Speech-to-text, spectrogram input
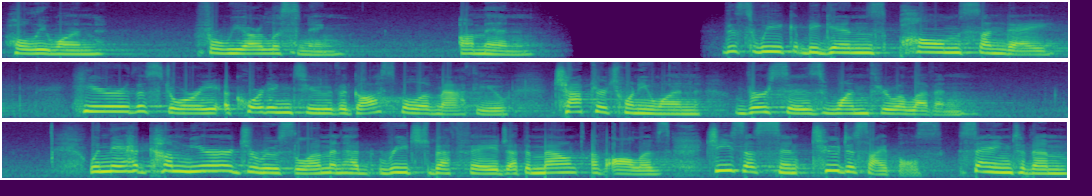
Holy One, for we are listening. Amen. This week begins Palm Sunday. Hear the story according to the Gospel of Matthew, chapter 21, verses 1 through 11. When they had come near Jerusalem and had reached Bethphage at the Mount of Olives, Jesus sent two disciples, saying to them,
